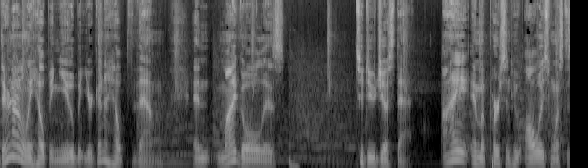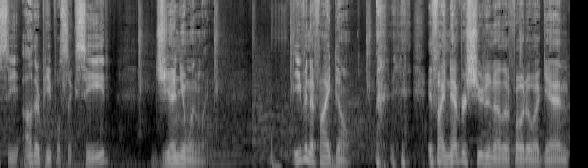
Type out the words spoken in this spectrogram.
they're not only helping you, but you're going to help them. And my goal is to do just that. I am a person who always wants to see other people succeed genuinely. Even if I don't. if I never shoot another photo again,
